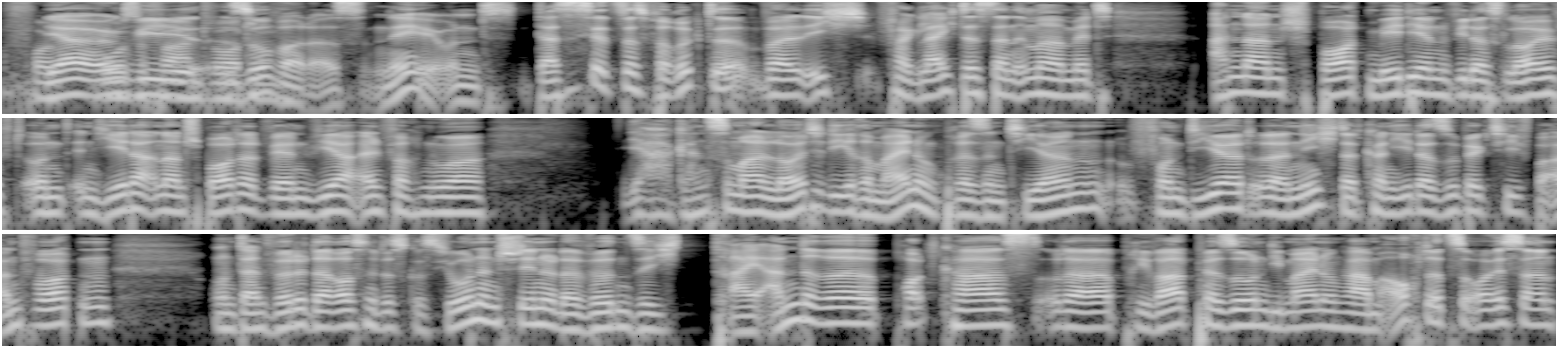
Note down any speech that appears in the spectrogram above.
folgt Ja, irgendwie so war das. Nee, und das ist jetzt das Verrückte, weil ich vergleiche das dann immer mit anderen Sportmedien, wie das läuft. Und in jeder anderen Sportart werden wir einfach nur, ja, ganz normal Leute, die ihre Meinung präsentieren, fundiert oder nicht, das kann jeder subjektiv beantworten. Und dann würde daraus eine Diskussion entstehen oder würden sich drei andere Podcasts oder Privatpersonen, die Meinung haben, auch dazu äußern.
